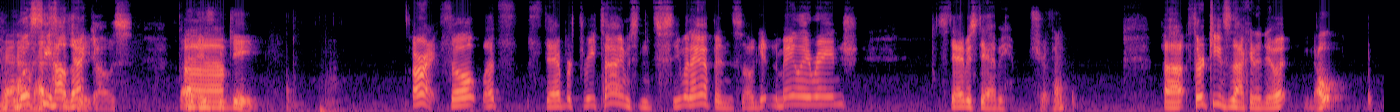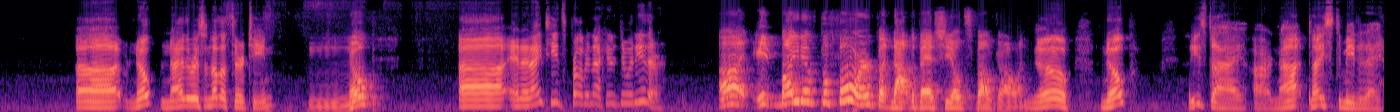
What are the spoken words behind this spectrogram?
Yeah, we'll see how that key. goes. That is Um, the key. All right. So let's stab her three times and see what happens. So I'll get into melee range. Stabby, stabby. Sure thing. Uh, 13's not going to do it. Nope. Uh, nope. Neither is another 13. Nope. Uh, and a 19's probably not going to do it either. Uh, it might have before, but not with that shield spell going. No. Nope. These die are not nice to me today.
